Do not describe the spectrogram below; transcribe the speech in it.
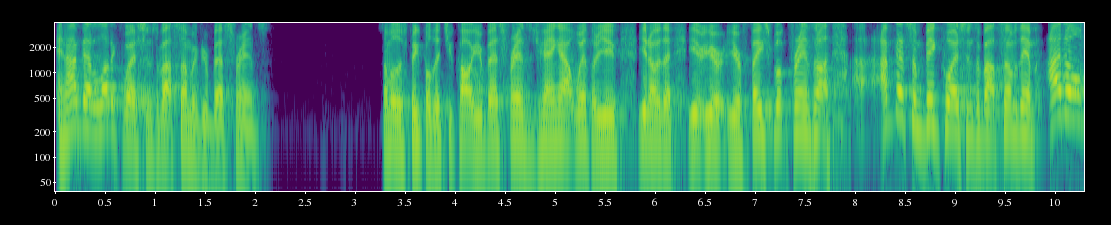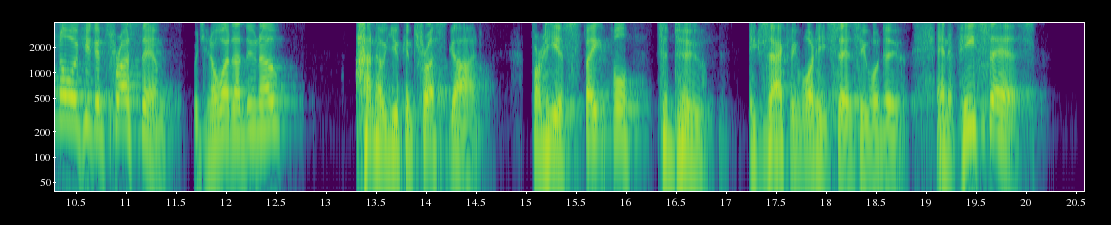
And I've got a lot of questions about some of your best friends. Some of those people that you call your best friends that you hang out with, or you, you know, the, your, your Facebook friends. I've got some big questions about some of them. I don't know if you can trust them, but you know what I do know? I know you can trust God, for He is faithful to do exactly what He says He will do. And if He says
